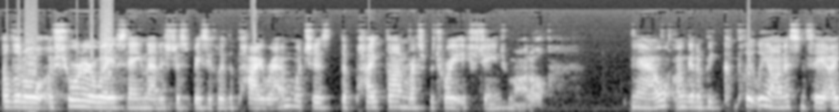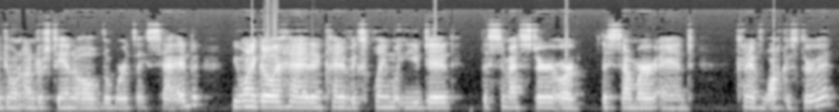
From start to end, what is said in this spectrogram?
a little, a shorter way of saying that is just basically the PyREM, which is the Python Respiratory Exchange Model. Now, I'm going to be completely honest and say I don't understand all of the words I said. You want to go ahead and kind of explain what you did this semester or this summer and kind of walk us through it?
